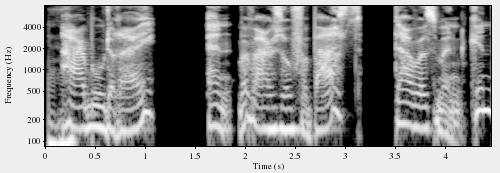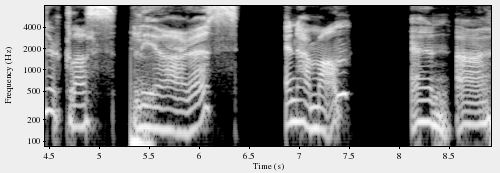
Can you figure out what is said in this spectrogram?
Mhm. haar boerderij. En we waren zo verbaasd. Daar was mijn kinderklaslerares en haar man. En eh,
